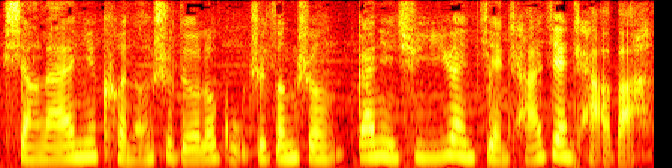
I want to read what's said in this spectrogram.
想来你可能是得了骨质增生，赶紧去医院检查检查吧。”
